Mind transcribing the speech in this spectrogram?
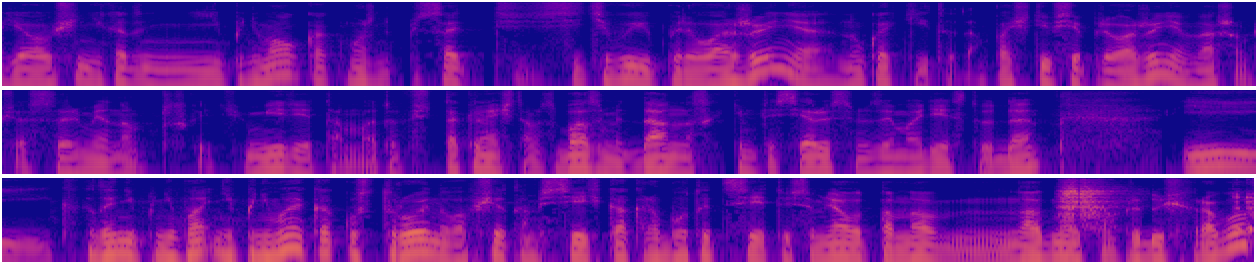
я вообще никогда не понимал, как можно писать сетевые приложения, ну, какие-то там, почти все приложения в нашем сейчас современном, так сказать, мире, там, это так или иначе, там, с базами данных, с какими-то сервисами взаимодействуют, да, и когда не, понимаю, не понимаю, как устроена вообще там сеть, как работает сеть. То есть у меня вот там на, на одной из там предыдущих работ,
